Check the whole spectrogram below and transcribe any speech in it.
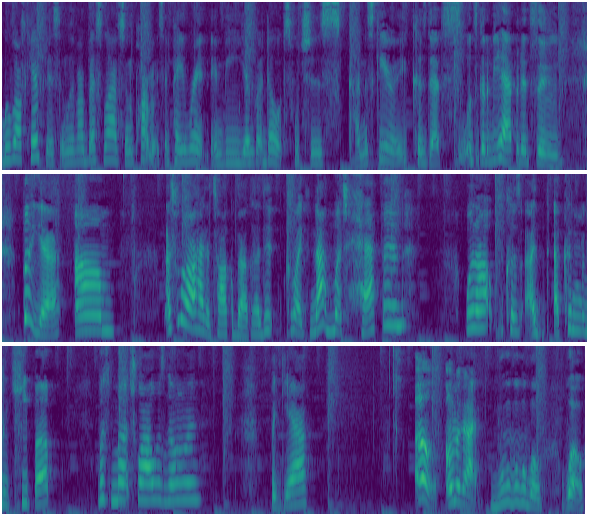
move off campus and live our best lives in apartments and pay rent and be young adults, which is kind of scary because that's what's gonna be happening soon. But yeah, um, that's what I had to talk about because I did cause like not much happened when I because I I couldn't really keep up with much while I was gone. But yeah. Oh, oh my God! Whoa, whoa, whoa, whoa, whoa!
